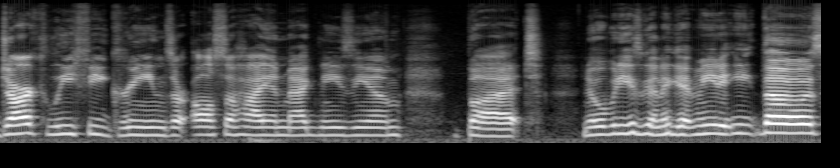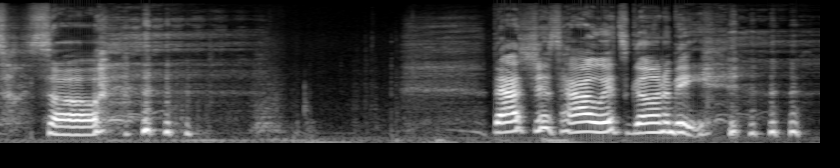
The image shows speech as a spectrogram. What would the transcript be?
dark leafy greens are also high in magnesium, but nobody's gonna get me to eat those, so that's just how it's gonna be.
